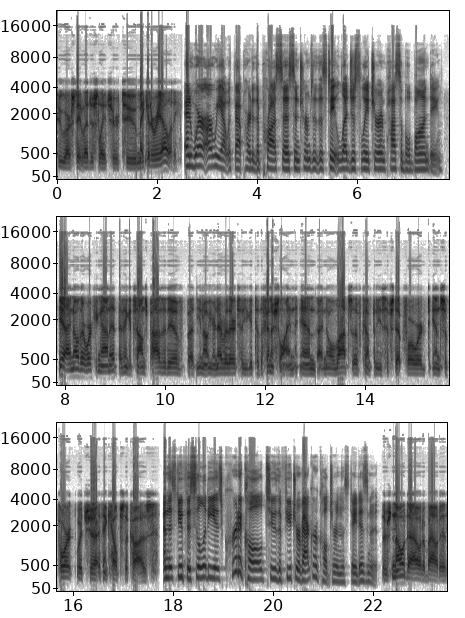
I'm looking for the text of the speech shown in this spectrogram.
to our state legislature to make it a reality. And where are we at with that part of the process in terms of the state legislature and possible bonding? Yeah, I know they're working on it. I think it sounds positive, but you know, you're never there till you get to the finish line. And I know lots of companies have stepped forward in support, which uh, I think helps the cause. And this new facility is critical to the future of agriculture in the state, isn't it? There's no doubt about it.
